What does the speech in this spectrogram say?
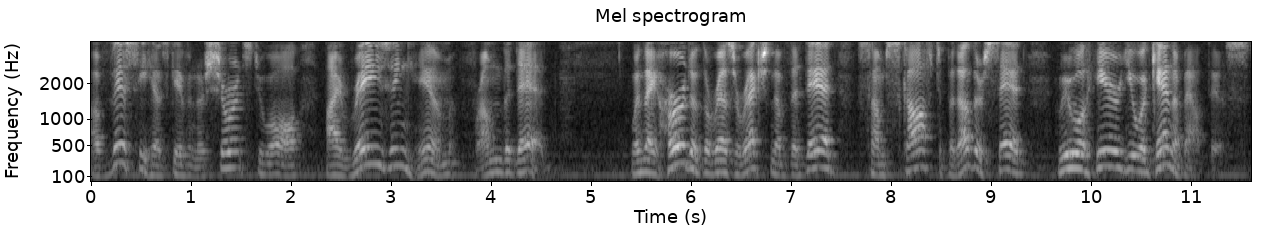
of this he has given assurance to all by raising him from the dead. When they heard of the resurrection of the dead, some scoffed, but others said, We will hear you again about this.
